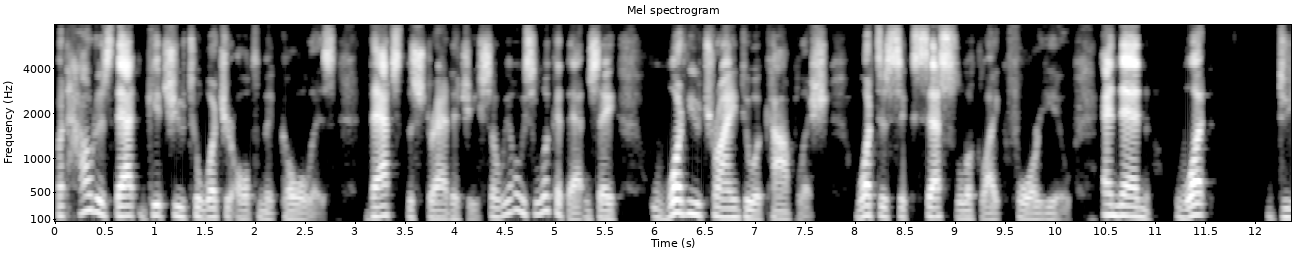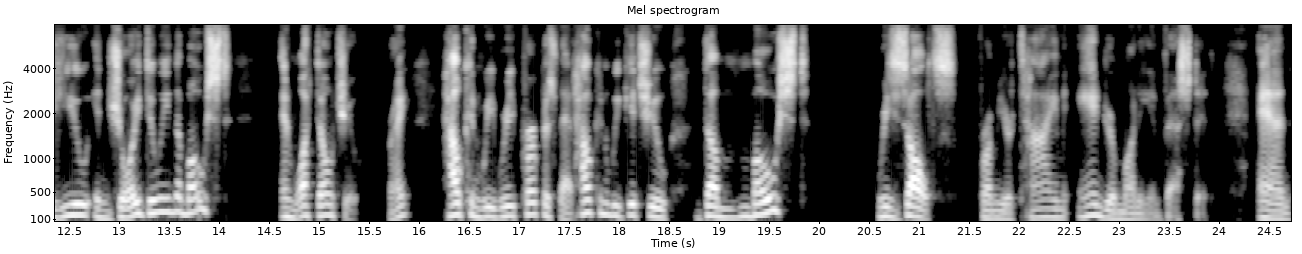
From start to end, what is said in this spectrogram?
but how does that get you to what your ultimate goal is? That's the strategy. So we always look at that and say, what are you trying to accomplish? What does success look like for you? And then what do you enjoy doing the most and what don't you, right? How can we repurpose that? How can we get you the most results from your time and your money invested? And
